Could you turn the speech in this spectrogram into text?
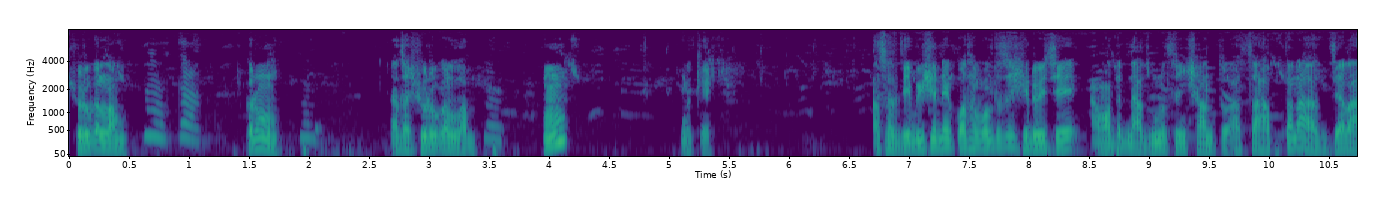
শুরু করলাম? করুন আচ্ছা শুরু করলাম। হুম। ওকে আচ্ছা যে বিষয় নিয়ে কথা বলতেছে সেটা হচ্ছে আমাদের নাজমুল হোসেন শান্ত। আচ্ছা আপনারা যারা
